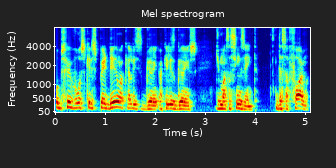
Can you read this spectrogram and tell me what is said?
observou-se que eles perderam aqueles, ganho, aqueles ganhos de massa cinzenta. Dessa forma,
